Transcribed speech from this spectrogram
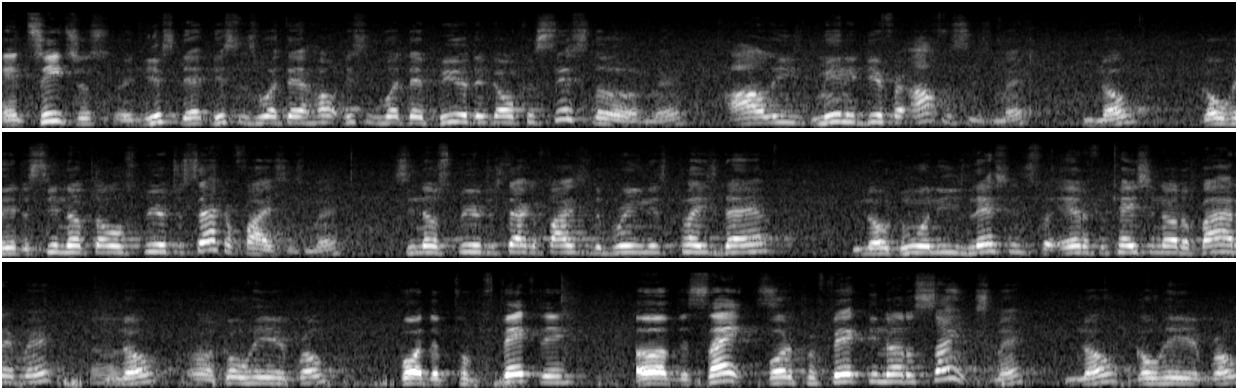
and teachers And this that this is what that whole, this is what that building gonna consist of, man. All these many different offices, man. You know, go ahead to send up those spiritual sacrifices, man. Send up spiritual sacrifices to bring this place down. You know, doing these lessons for edification of the body, man. You know, uh, go ahead, bro. For the perfecting of the saints. For the perfecting of the saints, man. You know, go ahead, bro.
